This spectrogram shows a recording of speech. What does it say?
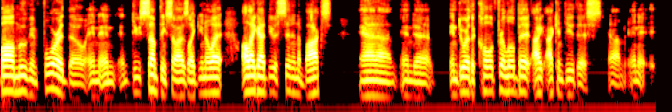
ball moving forward though, and, and, and do something. So I was like, you know what? All I got to do is sit in a box and, uh, and, uh, endure the cold for a little bit. I, I can do this. Um, and it,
